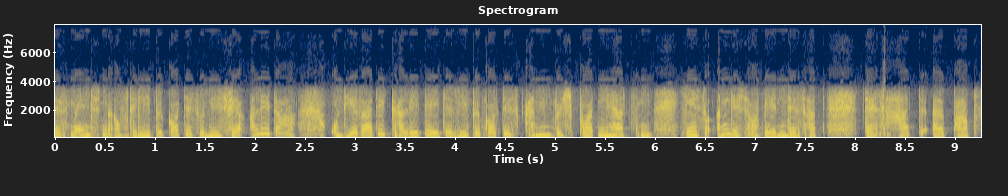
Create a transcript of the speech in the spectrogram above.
des Menschen auf die Liebe Gottes und die ist für alle da. Und die Radikalität der Liebe Gottes kann im durchbohrten Herzen Jesu angeschaut werden. Das hat, das hat äh, Papst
